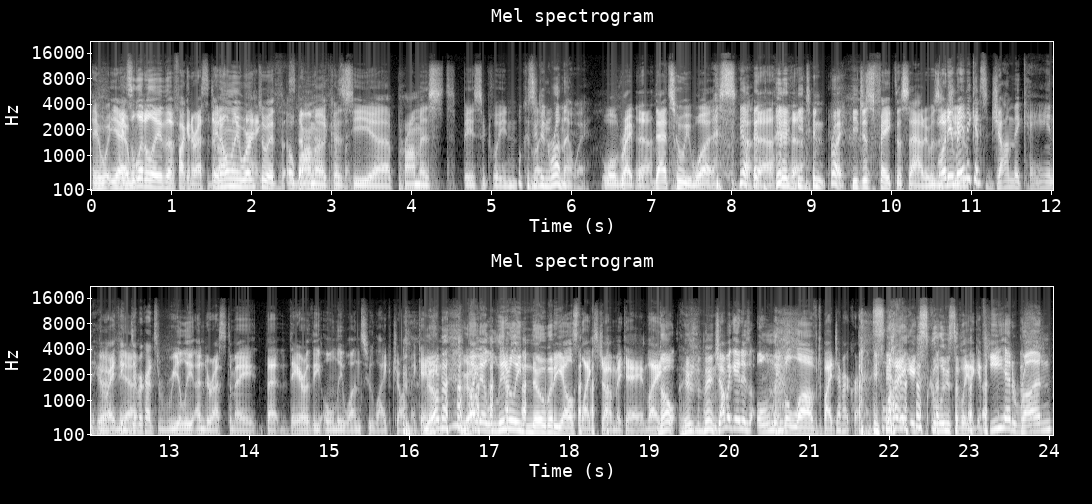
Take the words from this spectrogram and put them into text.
It w- yeah, it's it- literally the fucking Arrested It only worked thing. with It's Obama because he uh, promised basically. because he didn't run that way. Well, right. but Yeah. That's who he was. Yeah. Yeah, yeah. he didn't. Right. He just faked us out. It was When a he ran against John McCain, who Yeah. I think Yeah. Democrats really underestimate that they're the only ones who like John McCain. Yep. Yep. Like that literally nobody else likes John McCain. Like No, here's the thing. John McCain is only beloved by Democrats, like exclusively. Like if he had run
